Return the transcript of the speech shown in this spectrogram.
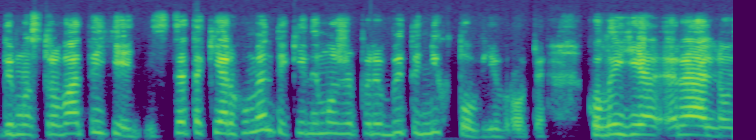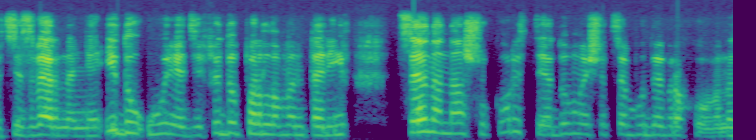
демонструвати єдність. Це такий аргумент, який не може перебити ніхто в Європі, коли є реально ці звернення і до урядів, і до парламентарів. Це на нашу користь. Я думаю, що це буде враховано.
